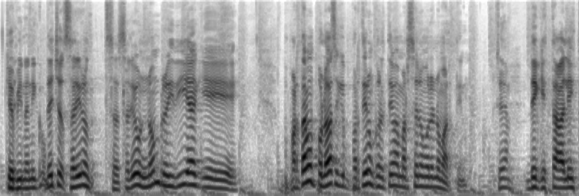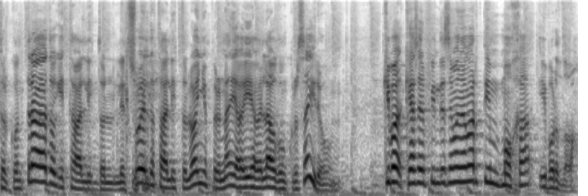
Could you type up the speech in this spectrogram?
¿Qué opina Nico? De hecho, salieron, sa- salió un nombre hoy día que. Partamos por la base que partieron con el tema de Marcelo Moreno Martín. Sí. De que estaba listo el contrato, que estaba listo el, el sueldo, estaba listo los años, pero nadie había hablado con Cruzeiro. ¿Qué, hace el fin de semana Martín? Moja y por dos.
